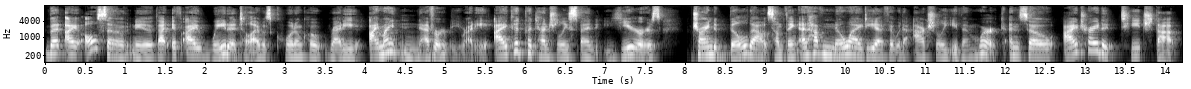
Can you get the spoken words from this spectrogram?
But I also knew that if I waited till I was quote unquote ready, I might never be ready. I could potentially spend years trying to build out something and have no idea if it would actually even work. And so I try to teach that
